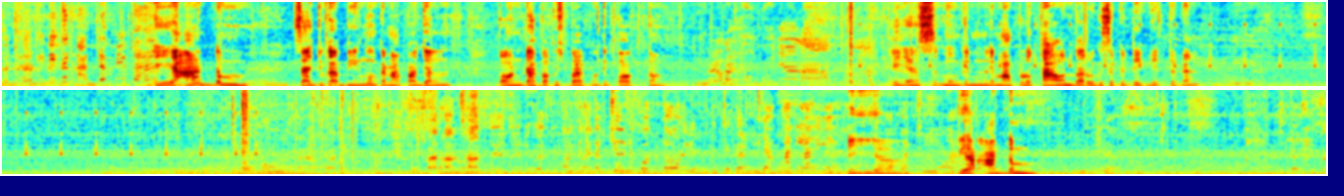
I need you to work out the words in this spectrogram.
bener Ini kan adem ya Pak. iya adem Mm-mm. saya juga bingung kenapa jalan pohon dah bagus-bagus dipotong kan iya se- mungkin 50 tahun baru segede gitu kan Dipotong, yang kecil kan jangan lah ya. Iya. Babat semua. biar adem Iya. itu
